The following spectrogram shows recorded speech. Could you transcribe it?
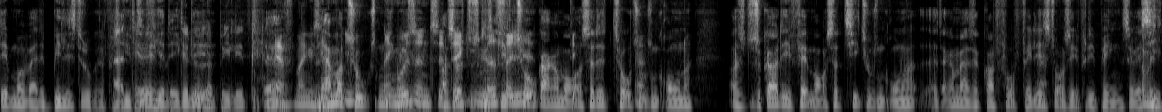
det må være det billigste, du kan få Ja, skiftet fire det, dæk. det lyder billigt. Det der. Ja, Ja, for man kan sige, Nærmere i- 1000, i ikke? modsætning til og så hvis du skal skifte to gange om året, så er det 2.000 kroner. Og hvis du så gør det i fem år, så er det 10.000 kroner. Der kan man altså godt få fælge stort set for de penge. Så vil jeg sige,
